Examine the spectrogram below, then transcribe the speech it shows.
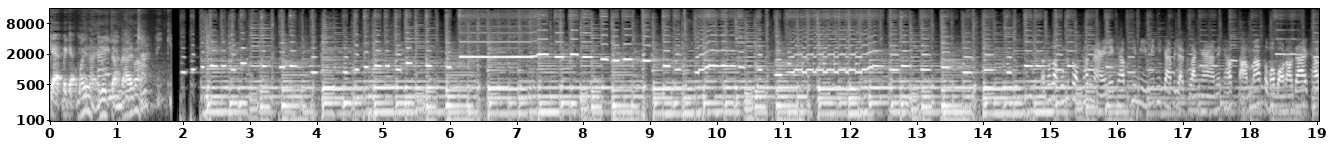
แกะไปแกะไว้ไหนลูกจำได้ปะและ ครับที่มีวิธีการประหยัดพลังงานนะครับสามารถส่งมาบอกเราได้ครับ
